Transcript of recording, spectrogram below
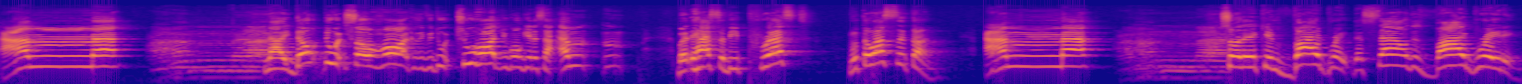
Amma. Now, don't do it so hard because if you do it too hard, you won't get a sound. Um, mm. But it has to be pressed mutawassitan. Amma. Amma. So that it can vibrate. The sound is vibrating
